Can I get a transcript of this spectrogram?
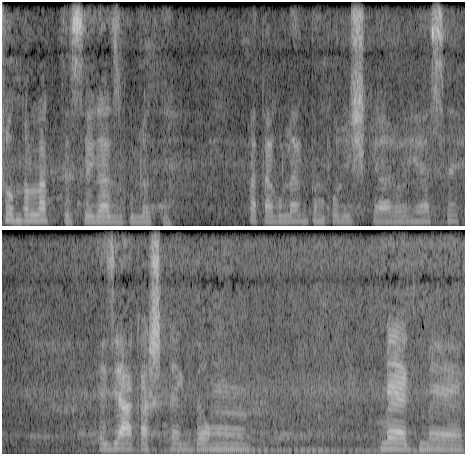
সুন্দর লাগতেছে গাছগুলোকে। পাতাগুলো একদম পরিষ্কার হয়ে আছে। এই যে আকাশটা একদম মেঘ মেঘ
